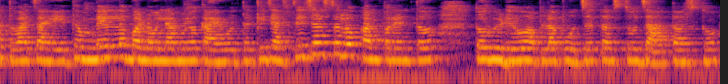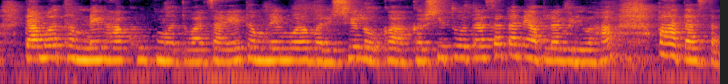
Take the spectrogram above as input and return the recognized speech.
महत्त्वाचं आहे. थंबनेल बनवल्यामुळं काय होतं की जास्तीत जास्त लोकांपर्यंत तो व्हिडिओ आपला पोचत असतो जात असतो. त्यामुळे थंबनेल हा खूप महत्त्वाचा आहे. थंबनेलमुळं बरेचसे लोक आकर्षित होत असतात आणि आपला व्हिडिओ हा पाहत असतात.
